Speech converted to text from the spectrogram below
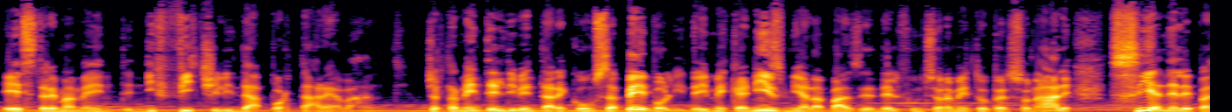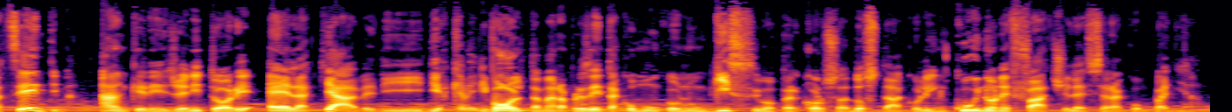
estremamente difficili da portare avanti. Certamente il diventare consapevoli dei meccanismi alla base del funzionamento personale, sia nelle pazienti ma anche nei genitori, è la chiave di, di, chiave di volta, ma rappresenta comunque un lunghissimo percorso ad ostacoli in cui non è facile essere accompagnati.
